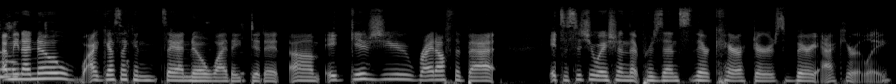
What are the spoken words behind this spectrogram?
I mean I know I guess I can say I know why they did it. Um, it gives you right off the bat, it's a situation that presents their characters very accurately.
